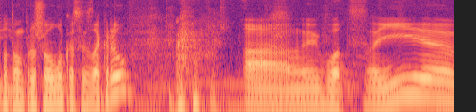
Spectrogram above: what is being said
потом пришел Лукас и закрыл. А, и вот. И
